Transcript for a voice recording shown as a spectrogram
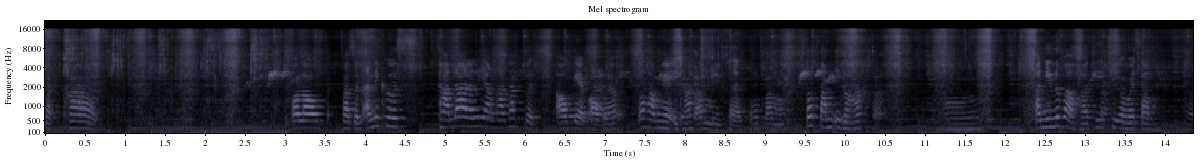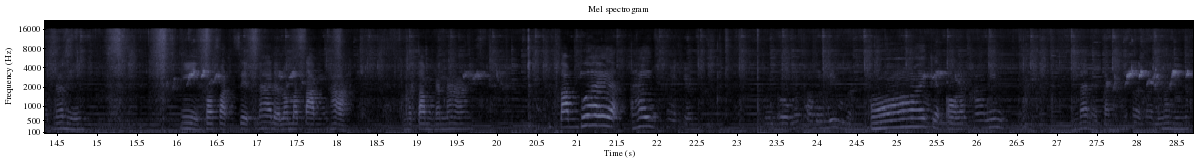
สัดข้าว พอเราปัดเสร็จอันนี้คือ ทานได้แล้วหรือยังคะถ้าเกิดเอาแกบออกแล้ว ต้องทำไงอีกต้องคะตำอีกค่ะต้องตต้องตำอีกเหรอคะำค่ะ อ๋ออันนี้หรือเปล่าคะที่ที่เอาไว้ตค่ะำหน้านี้ นี่พอฝัดเสร็จนะคะเดี๋ยวเรามาตำค่ะ มาตำกันนะคะตำเพื่อให้ให้ ให้แกะมันออกแล้วข้าวมันนิ่มค่ะอ๋อให้เก็บออกแล้วข้าวนิ่มด้านไหนตำให้ด้านนี้นะ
